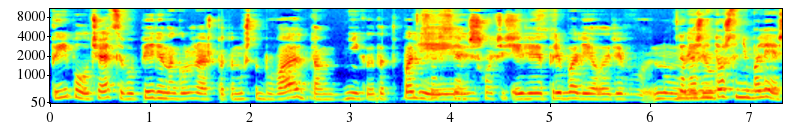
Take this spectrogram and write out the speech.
ты, получается, его перенагружаешь, потому что бывают там дни, когда ты болеешь, хочешь. или есть. приболел, или, ну, Да даже или- не то, что не болеешь,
